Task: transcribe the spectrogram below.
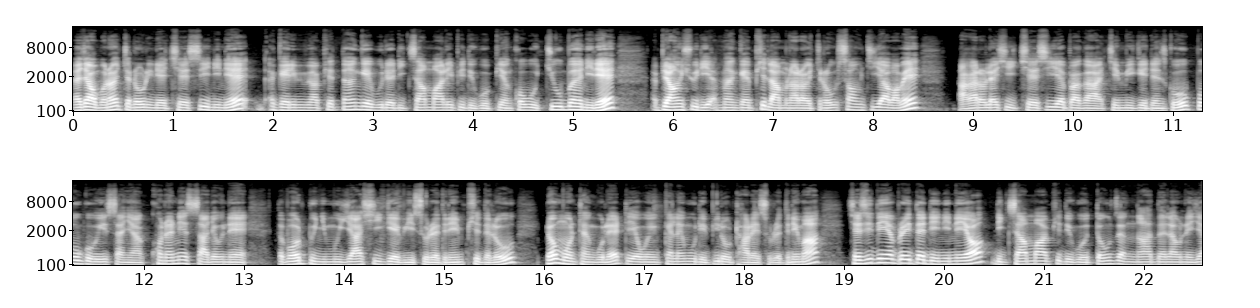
ဒါကြောင့်ဘောနော်ကျွန်တော်တို့အနေနဲ့ Chelsea အနေနဲ့ Academy မှာဖြစ်တန်းခဲ့မှုတဲ့ဒီကစားသမားလေးဖြစ်သူကိုပြန်ခေါ်ဖို့ကြိုးပမ်းနေတယ်အပြောင်းအရွှေ့တွေအမှန်ကန်ဖြစ်လာမလားတော့ကျွန်တော်တို့စောင့်ကြည့်ရပါမယ်ဒါကတော့လက်ရှိ Chelsea ရဲ့ဘက်က Jimmy Gittins ကိုပုံကိုရေးဆိုင်ရာ9နှစ်စာချုပ်နဲ့သ ဘောတူညီမှုရရှိခဲ့ပြီဆိုတဲ့သတင်းဖြစ်တယ်လို့ဒေါမွန်ထန်ကိုလည်းတရားဝင်ကန့်လန့်မှုတွေပြုလုပ်ထားတယ်ဆိုတဲ့သတင်းမှာ Chelsea တင်းရဲ့ပြည်သက်တွေအနေနဲ့ရောဒီကစားမဖြစ်သူကို35တန်းလောက်နဲ့ရ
